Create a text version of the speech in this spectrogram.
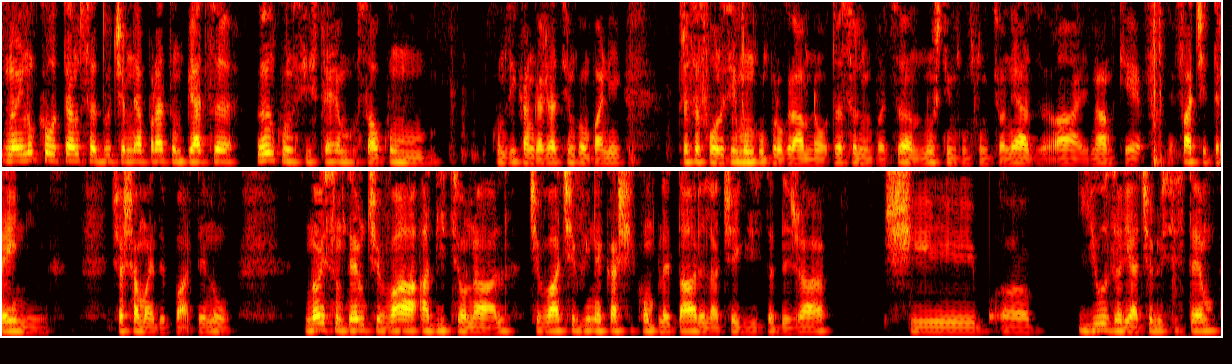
Noi nu căutăm să ducem neapărat în piață încă un sistem sau cum, cum zic angajații în companii, trebuie să folosim încă un program nou, trebuie să-l învățăm, nu știm cum funcționează, ai, n-am chef, ne face training și așa mai departe. Nu. Noi suntem ceva adițional, ceva ce vine ca și completare la ce există deja și uh, userii acelui sistem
